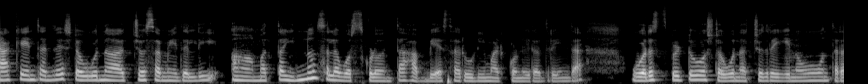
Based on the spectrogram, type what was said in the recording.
ಯಾಕೆ ಅಂತಂದರೆ ಸ್ಟವ್ನ ಹಚ್ಚೋ ಸಮಯದಲ್ಲಿ ಮತ್ತೆ ಇನ್ನೊಂದು ಸಲ ಒರೆಸ್ಕೊಳ್ಳುವಂಥ ಅಭ್ಯಾಸ ರೂಢಿ ಮಾಡ್ಕೊಂಡಿರೋದ್ರಿಂದ ಒರೆಸ್ಬಿಟ್ಟು ಸ್ಟವ್ನ ಹಚ್ಚಿದ್ರೆ ಏನೋ ಒಂಥರ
